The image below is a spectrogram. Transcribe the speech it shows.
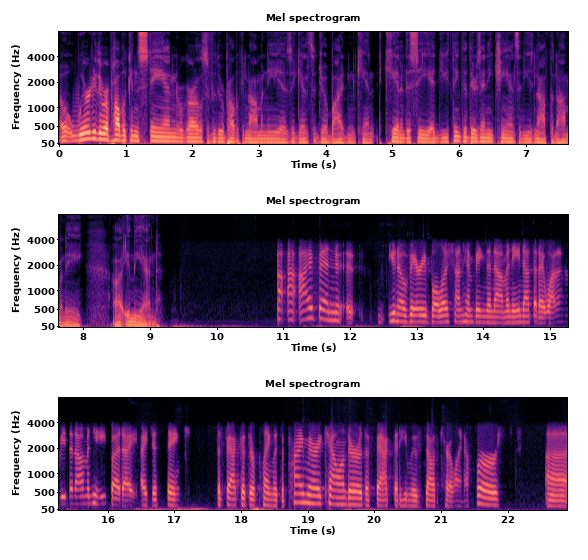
Where do the Republicans stand, regardless of who the Republican nominee is, against the Joe Biden can- candidacy? And do you think that there's any chance that he's not the nominee uh, in the end? I- have been, uh, you know, very bullish on him being the nominee. Not that I want him to be the nominee, but I, I just think the fact that they're playing with the primary calendar, the fact that he moved South Carolina first, uh,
